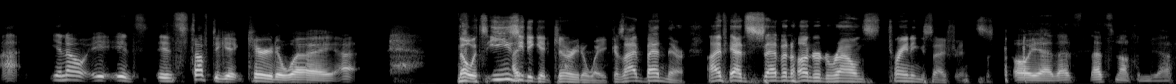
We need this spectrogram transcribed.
Uh, you know, it, it's it's tough to get carried away. I, no, it's easy I, to get carried away because I've been there. I've had 700 rounds training sessions. oh yeah, that's that's nothing, Jeff.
